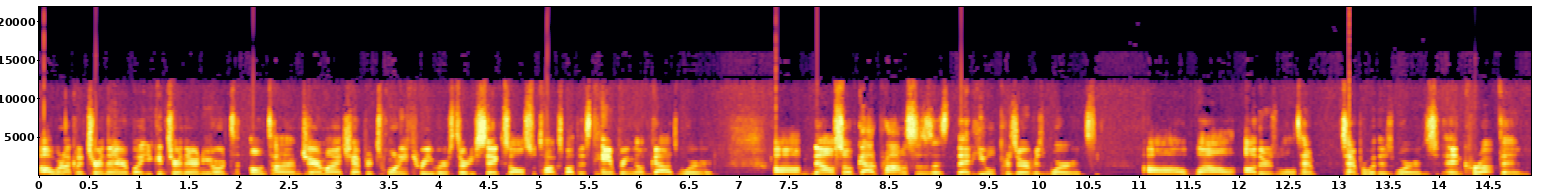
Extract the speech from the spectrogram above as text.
Uh, we're not going to turn there, but you can turn there in your own time. Jeremiah chapter 23, verse 36 also talks about this tampering of God's word. Um, now, so if God promises us that He will preserve His words, uh, while others will temp- temper with His words and corrupt them,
